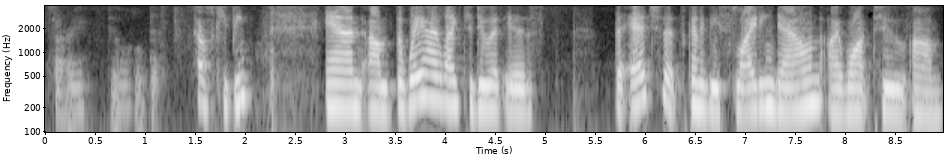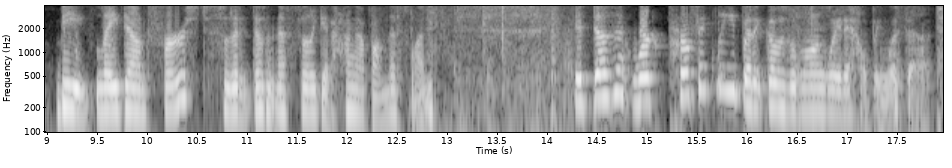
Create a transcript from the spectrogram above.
Sorry, do a little bit housekeeping. And um, the way I like to do it is the edge that's going to be sliding down, I want to um, be laid down first so that it doesn't necessarily get hung up on this one. It doesn't work perfectly, but it goes a long way to helping with that.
